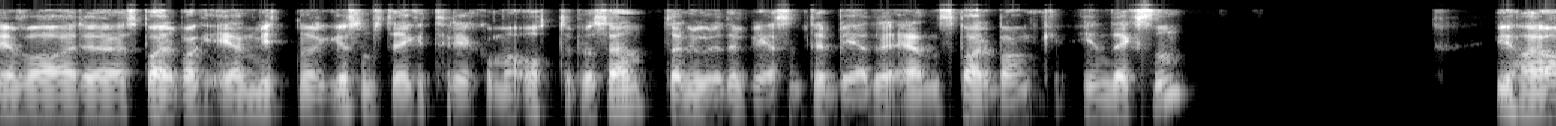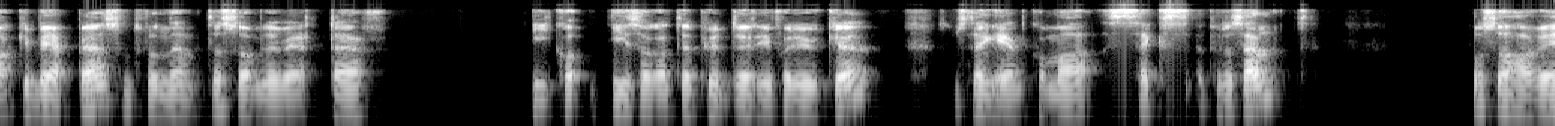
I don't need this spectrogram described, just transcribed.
det var eh, Sparebank1 Midt-Norge som steg 3,8% Den gjorde det vesentlig bedre enn sparebankindeksen. Vi har Aker BP, som Trond nevnte, som leverte ti såkalte pudder i forrige uke, som steg 1,6% Og så har vi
